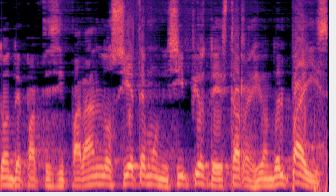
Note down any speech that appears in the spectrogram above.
donde participarán los siete municipios de esta región del país.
